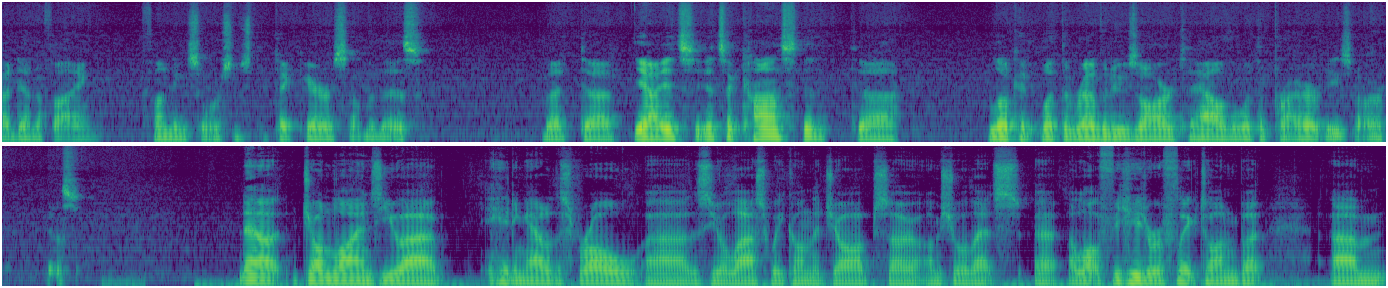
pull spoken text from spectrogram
identifying funding sources to take care of some of this. But uh, yeah, it's it's a constant uh, look at what the revenues are to how what the priorities are. Yes. Now, John Lyons, you are heading out of this role. Uh, this is your last week on the job, so I'm sure that's a, a lot for you to reflect on. But um,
